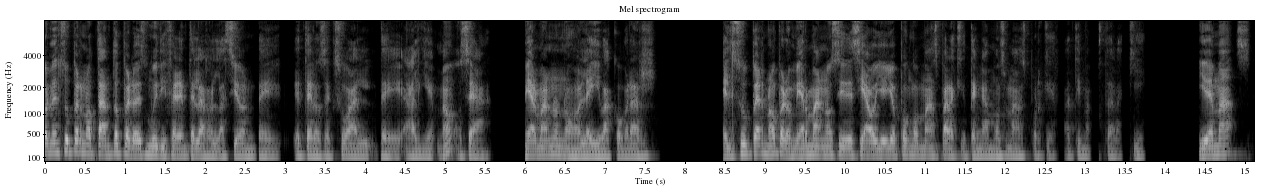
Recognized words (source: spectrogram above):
Con el súper no tanto, pero es muy diferente la relación de heterosexual de alguien, ¿no? O sea, mi hermano no le iba a cobrar el súper, ¿no? Pero mi hermano sí decía, oye, yo pongo más para que tengamos más porque Fátima va a estar aquí y demás.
